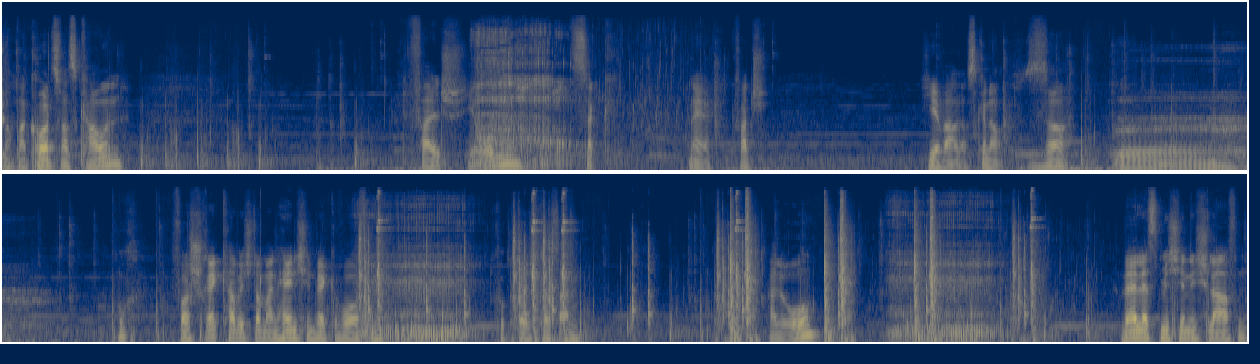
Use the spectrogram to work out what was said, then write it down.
Noch mal kurz was kauen falsch. Hier oben. Zack. Nee, Quatsch. Hier war es, genau. So. Huch. Vor Schreck habe ich doch mein Hähnchen weggeworfen. Guckt euch das an. Hallo? Wer lässt mich hier nicht schlafen?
